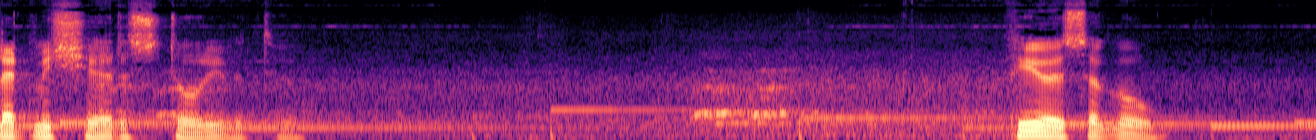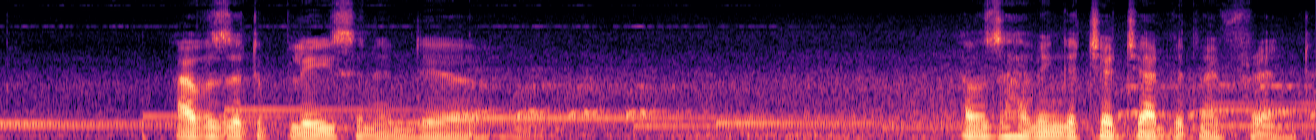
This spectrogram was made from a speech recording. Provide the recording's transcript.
Let me share a story with you. Few years ago, I was at a place in India. I was having a chit chat with my friend.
